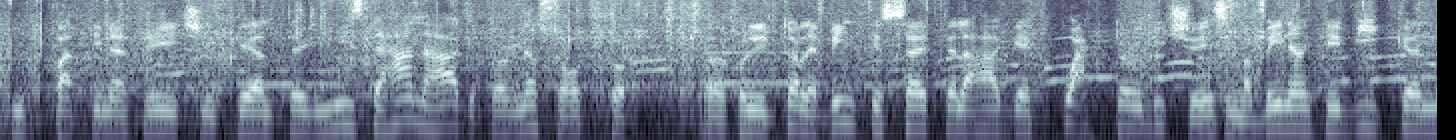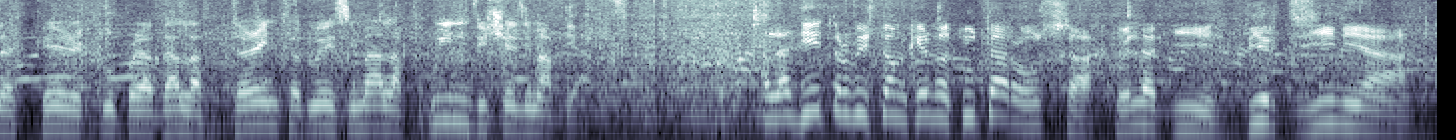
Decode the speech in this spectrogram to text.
più pattinatrici che alterniste. Hannah Hag torna sotto, eh, con il totale 27, la Hag è 14esima, bene anche Viken che recupera dalla 32esima alla 15esima piazza. Là dietro ho visto anche una tuta rossa, quella di Virginia.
